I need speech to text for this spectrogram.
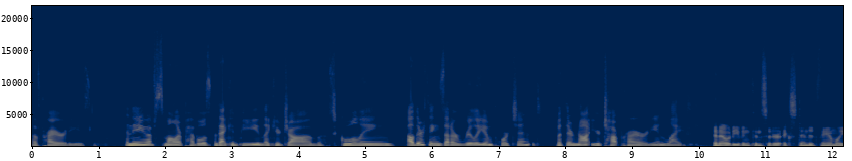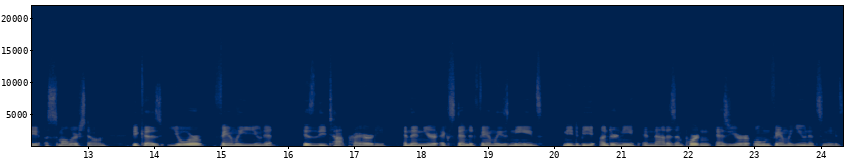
of priorities. And then you have smaller pebbles. and That could be like your job, schooling, other things that are really important, but they're not your top priority in life. And I would even consider extended family a smaller stone because your family unit is the top priority. And then your extended family's needs need to be underneath and not as important as your own family unit's needs.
